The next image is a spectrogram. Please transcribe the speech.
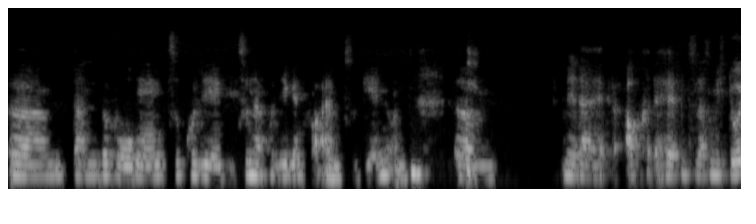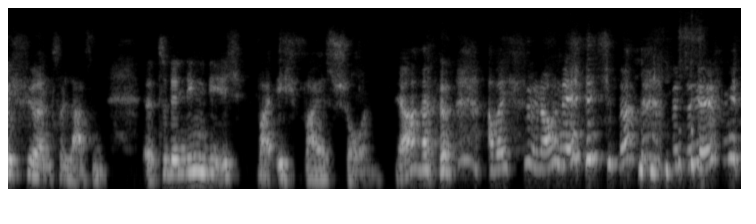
ähm, dann bewogen, zu, Kollegen, zu einer Kollegin vor allem zu gehen und hm. ähm, mir da auch helfen zu lassen, mich durchführen zu lassen. Äh, zu den Dingen, die ich, ich weiß schon, ja, aber ich fühle noch nicht. Bitte hilf mir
